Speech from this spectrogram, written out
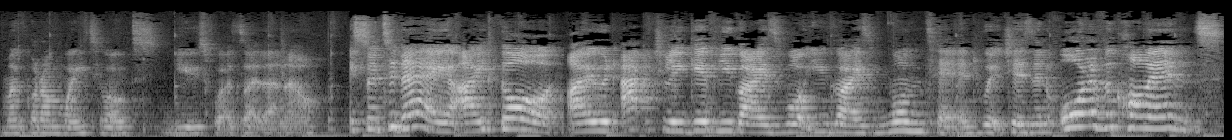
Oh my god, I'm way too old to use words like that now. So today I thought I would actually give you guys what you guys wanted, which is in all of the comments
